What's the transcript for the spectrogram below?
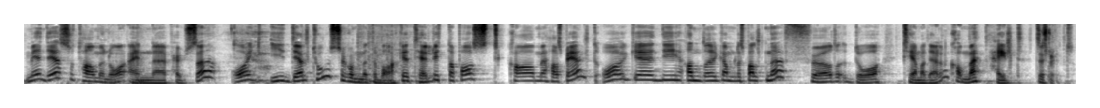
Med det så tar vi nå en eh, pause, og i del to så kommer vi tilbake til lytterpost, hva vi har spilt, og eh, de andre gamle spaltene, før da temadelen kommer helt til slutt.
